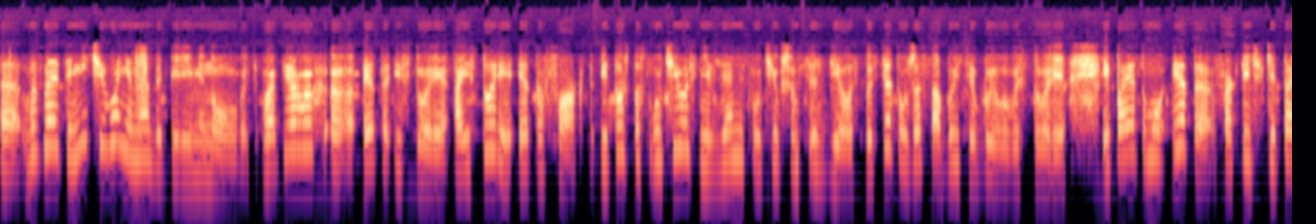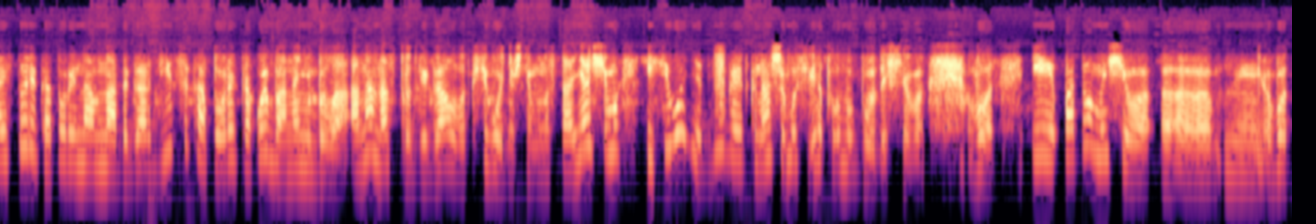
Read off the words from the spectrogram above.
Э, вы знаете, ничего не надо переименовывать. Во-первых, э, это история, а история – это факт. И то, что случилось, нельзя не случившимся сделать. То есть это уже событие было в истории. И поэтому это фактически та история, которой нам надо гордиться, которой, какой бы она ни была. Она нас продвигала вот к сегодняшнему настоящему и сегодня двигает к нашему светлому будущему. Вот. И потом еще э, вот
